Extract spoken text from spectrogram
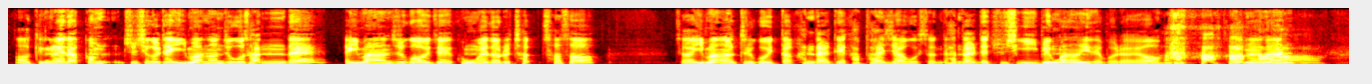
어, 김경래 닷컴 주식을 제가 2만 원 주고 샀는데 2만 원 주고 이제 공매도를 쳐, 쳐서 제가 2만 원을 들고 있다가 한 달 뒤에 갚아야지 하고 있었는데 한 달 뒤에 주식이 200만 원이 돼 버려요. 그러면은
